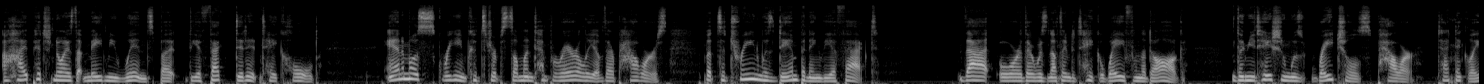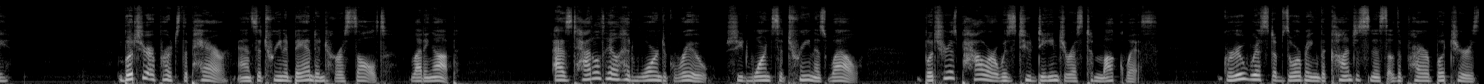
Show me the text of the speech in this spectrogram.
a high pitched noise that made me wince, but the effect didn't take hold. Animo's scream could strip someone temporarily of their powers, but Citrine was dampening the effect. That, or there was nothing to take away from the dog. The mutation was Rachel's power, technically. Butcher approached the pair, and Citrine abandoned her assault, letting up. As Tattletale had warned Grue, she'd warned Citrine as well. Butcher's power was too dangerous to muck with. Grue risked absorbing the consciousness of the prior butchers,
